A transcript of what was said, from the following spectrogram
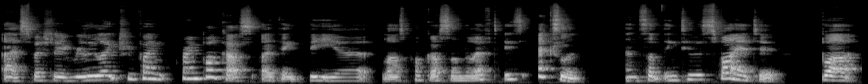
I especially really like true crime, crime podcasts. I think the uh, last podcast on the left is excellent and something to aspire to. But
